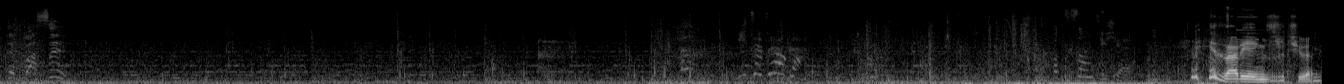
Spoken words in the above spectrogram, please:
te pasy? Widzę wroga! Odsuńcie się! Nie Zarię im zrzuciłem.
